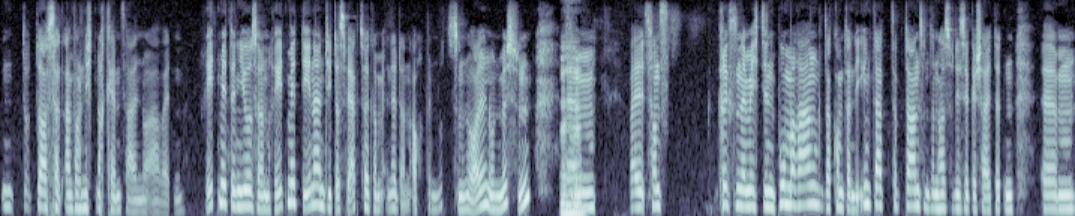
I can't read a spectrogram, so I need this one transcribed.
du darfst halt einfach nicht nach Kennzahlen nur arbeiten. Red mit den Usern, red mit denen, die das Werkzeug am Ende dann auch benutzen wollen und müssen. Mhm. Ähm, weil sonst kriegst du nämlich den Boomerang, da kommt dann die Interakzeptanz und dann hast du diese gescheiterten ähm,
